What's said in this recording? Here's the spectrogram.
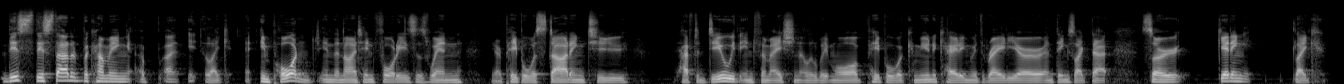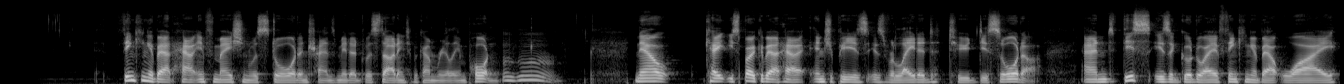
this this started becoming a, a, like important in the 1940s is when you know people were starting to have to deal with information a little bit more. People were communicating with radio and things like that. So getting like thinking about how information was stored and transmitted was starting to become really important. Mm-hmm. Now, Kate, you spoke about how entropy is, is related to disorder. And this is a good way of thinking about why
